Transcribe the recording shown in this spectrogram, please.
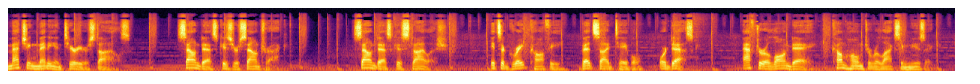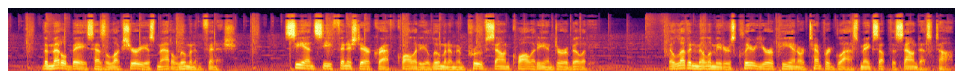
matching many interior styles. Soundesk is your soundtrack. Soundesk is stylish. It's a great coffee, bedside table, or desk. After a long day, come home to relaxing music. The metal base has a luxurious matte aluminum finish. CNC finished aircraft quality aluminum improves sound quality and durability. 11mm clear European or tempered glass makes up the Soundesk top.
